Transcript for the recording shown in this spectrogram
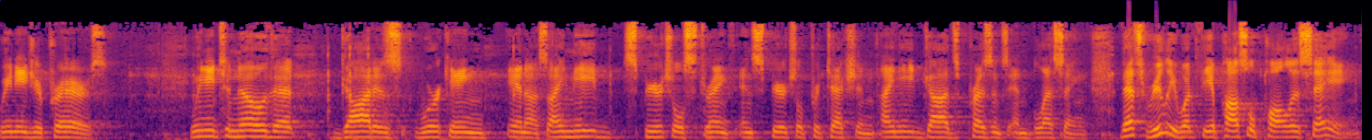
We need your prayers. We need to know that God is working in us. I need spiritual strength and spiritual protection. I need God's presence and blessing. That's really what the apostle Paul is saying.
